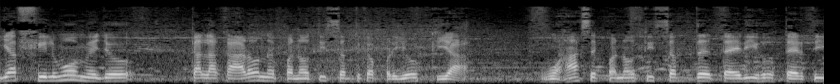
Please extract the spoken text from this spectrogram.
या फ़िल्मों में जो कलाकारों ने पनौती शब्द का प्रयोग किया, वहाँ से पनौती शब्द तैरी हो, तैरती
